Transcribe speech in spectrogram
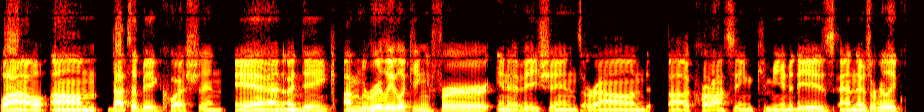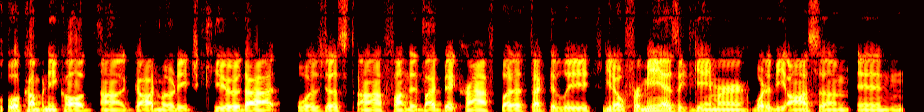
Wow, um, that's a big question. And mm-hmm. I think I'm really looking for innovations around uh, crossing communities. And there's a really cool company called uh, God Mode HQ that was just uh, funded by Bitkraft. But effectively, you know, for me as a gamer, what would be awesome in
